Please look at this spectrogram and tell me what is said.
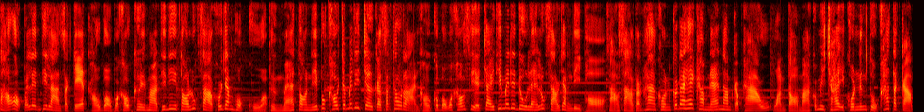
สาวๆออกไปเล่นที่ลานสเก็ต เขาบอกว่าเขาเคยมาที่นี่ตอนลูกสาวเขายังหกขวบ ถึงแม้ตอนนี้พวกเขาจะไม่ได้เจอกันสักเท่าไหร่ เขาก็บอกว่าเขาเสียใจที่ไม่ได้ดูแลลูกสาวอย่างดีพอ สาวๆทั้ง 5 คนก็ได้ให้คำแนะนำกับเขา วันต่อมาก็มีชายอีกคนนึงถูกฆาตกรรม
